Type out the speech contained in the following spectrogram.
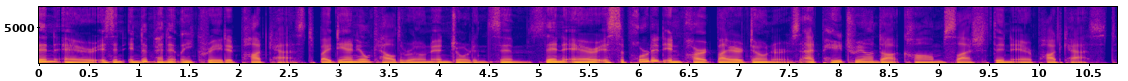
Thin Air is an independently created podcast by Daniel Calderon and Jordan Sims. Thin Air is supported in part by our donors at patreon.com slash thinairpodcast.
